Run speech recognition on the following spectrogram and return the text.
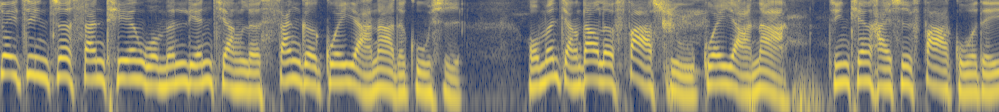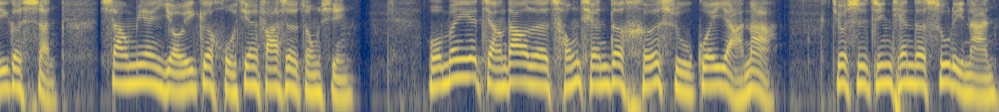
最近这三天，我们连讲了三个圭亚那的故事。我们讲到了法属圭亚那，今天还是法国的一个省，上面有一个火箭发射中心。我们也讲到了从前的河属圭亚那，就是今天的苏里南。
